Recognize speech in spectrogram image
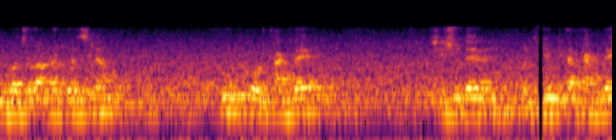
দু বছর আমরা করেছিলাম। ফুড কোর্ট থাকবে, শিশুদের প্রতিযোগিতা থাকবে।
